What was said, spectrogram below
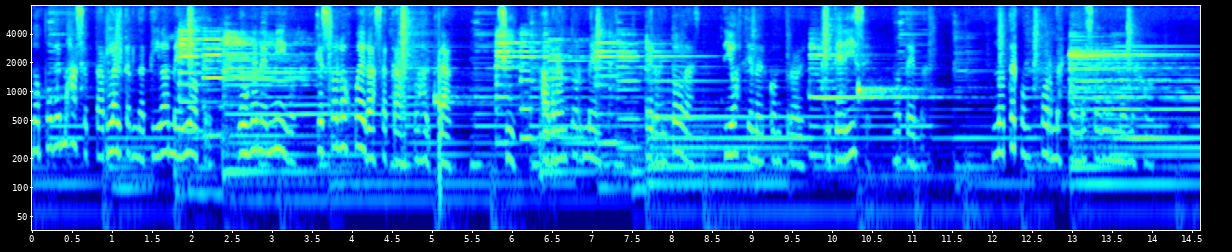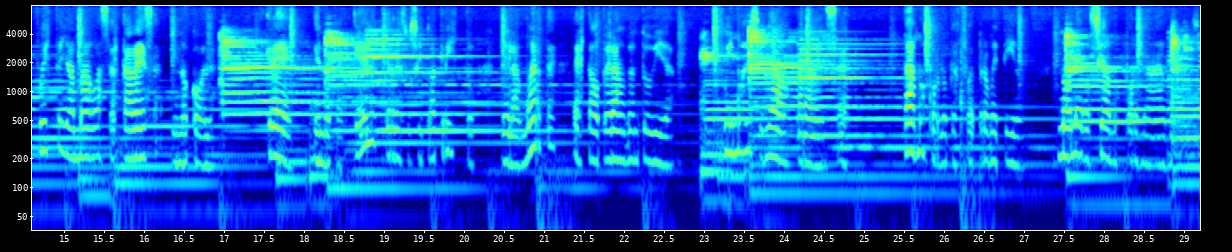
No podemos aceptar la alternativa mediocre de un enemigo que solo juega a sacarnos del plan. Sí, habrán tormentas, pero en todas Dios tiene el control y te dice, no temas. No te conformes con lo segundo mejor. Fuiste llamado a ser cabeza y no cola. Cree en lo que aquel que resucitó a Cristo de la muerte está operando en tu vida. Fuimos diseñados para vencer. Vamos por lo que fue prometido. No negociamos por nada menos.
